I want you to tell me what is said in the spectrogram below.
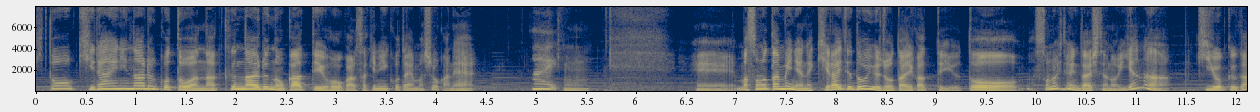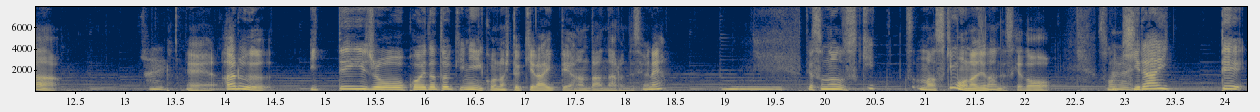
人を嫌いになることはなくなるのかっていう方から先に答えましょうかね。はい。うん。えーまあそのためにはね、嫌いってどういう状態かっていうと、その人に対しての嫌な記憶が、はい。えーある一定以上を超えた時にこの人嫌いっていう判断になるんですよね。うんでその好きまあ好きも同じなんですけどそのはい嫌いって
